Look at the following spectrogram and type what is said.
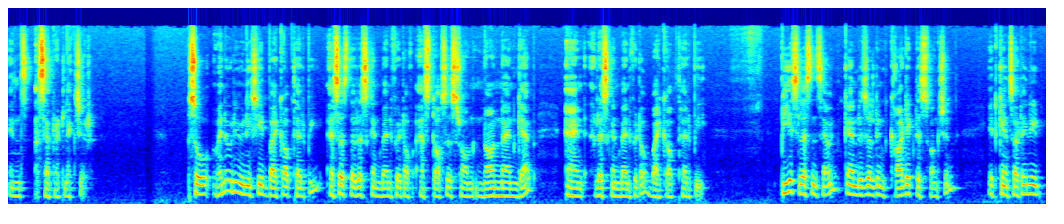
in a separate lecture. So whenever you initiate bicarb therapy, assess the risk and benefit of acidosis from non-anion gap and risk and benefit of bicarb therapy pH less than 7 can result in cardiac dysfunction. It can certainly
